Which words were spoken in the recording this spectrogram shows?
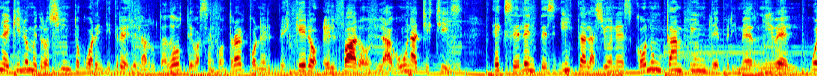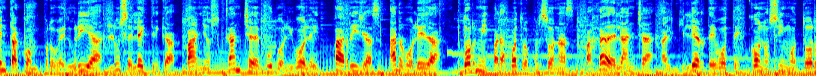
En el kilómetro 143 de la ruta 2 te vas a encontrar con el pesquero El Faro, Laguna Chichis. Excelentes instalaciones con un camping de primer nivel. Cuenta con proveeduría, luz eléctrica, baños, cancha de fútbol y vóley, parrillas, arboleda, dormis para cuatro personas, bajada de lancha, alquiler de botes con o sin motor,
